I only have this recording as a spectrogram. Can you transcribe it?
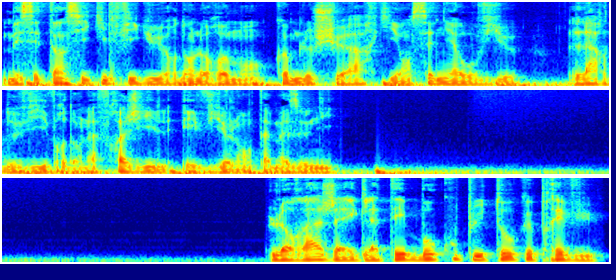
mais c'est ainsi qu'il figure dans le roman comme le chuard qui enseigna aux vieux l'art de vivre dans la fragile et violente Amazonie. L'orage a éclaté beaucoup plus tôt que prévu,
